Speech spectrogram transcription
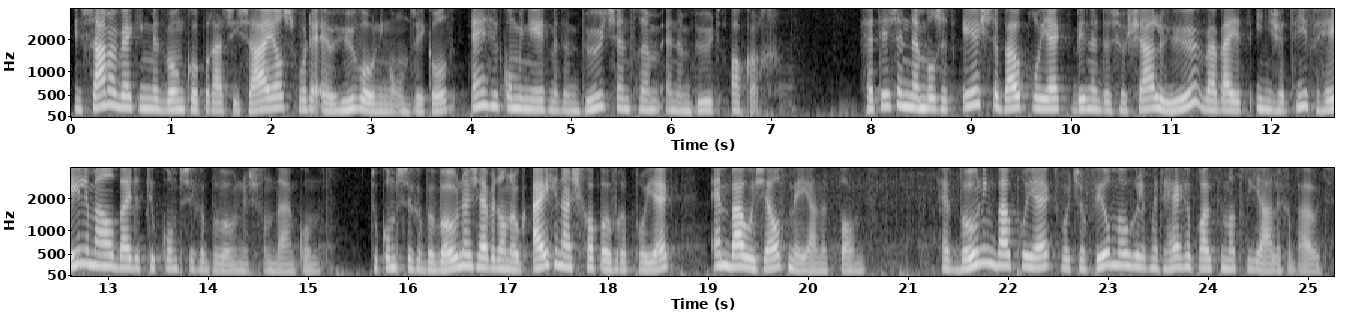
In samenwerking met wooncoöperatie Zayas worden er huurwoningen ontwikkeld en gecombineerd met een buurtcentrum en een buurtakker. Het is in Den Bosch het eerste bouwproject binnen de sociale huur waarbij het initiatief helemaal bij de toekomstige bewoners vandaan komt. Toekomstige bewoners hebben dan ook eigenaarschap over het project en bouwen zelf mee aan het pand. Het woningbouwproject wordt zoveel mogelijk met hergebruikte materialen gebouwd.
